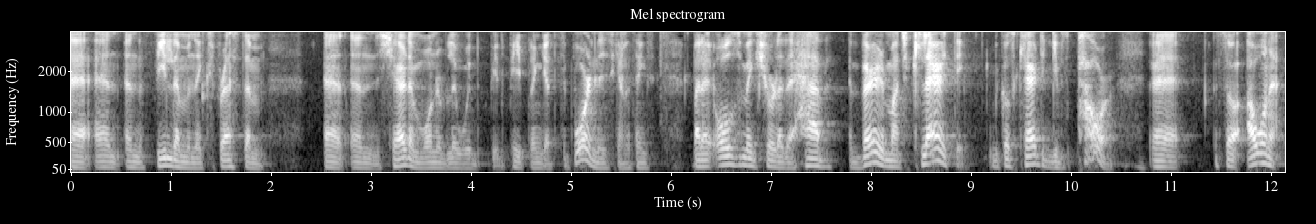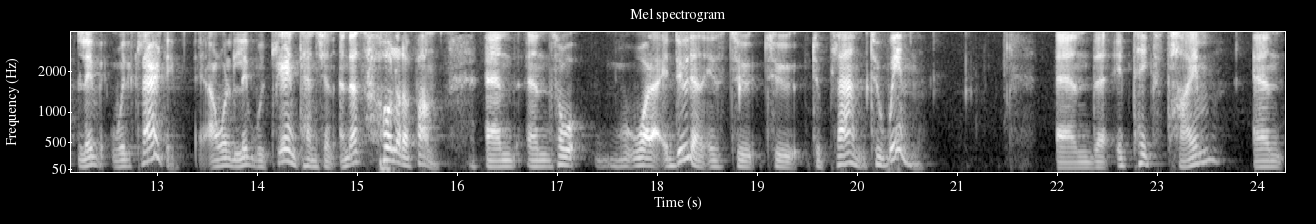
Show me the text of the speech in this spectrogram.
uh, and and feel them and express them and, and share them vulnerably with, with people and get support and these kind of things but I also make sure that I have very much clarity because clarity gives power uh, so I want to live with clarity. I want to live with clear intention, and that's a whole lot of fun. And and so what I do then is to to to plan to win and uh, it takes time. And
